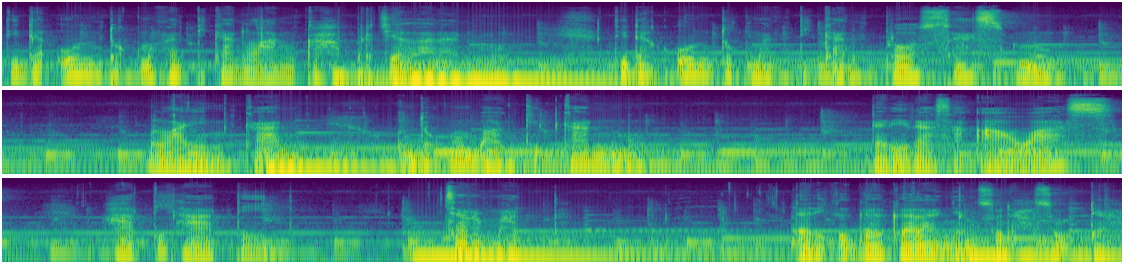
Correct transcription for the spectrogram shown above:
tidak untuk menghentikan langkah perjalananmu, tidak untuk menghentikan prosesmu, melainkan untuk membangkitkanmu dari rasa awas, hati-hati, cermat dari kegagalan yang sudah-sudah.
